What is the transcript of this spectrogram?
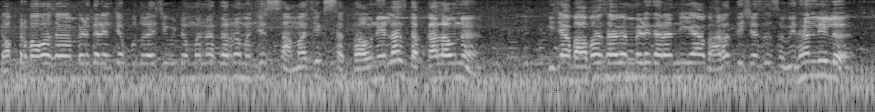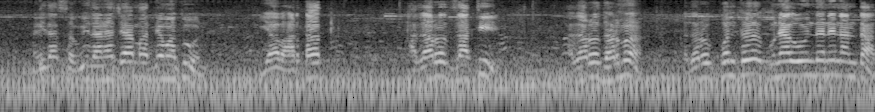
डॉक्टर बाबासाहेब आंबेडकर यांच्या पुतळ्याची विटंबना करणं म्हणजे सामाजिक सद्भावनेलाच धक्का लावणं. की ज्या बाबासाहेब आंबेडकरांनी या भारत देशाचं संविधान लिहिलं आणि त्या संविधानाच्या माध्यमातून या भारतात हजारो जाती हजारो धर्म हजारो पंथ गुण्यागोविंदाने नांदतात.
